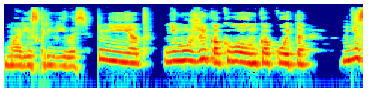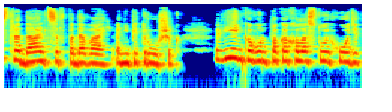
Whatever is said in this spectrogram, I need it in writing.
Марья скривилась. «Нет, не мужик, а клоун какой-то. Мне страдальцев подавай, а не петрушек. Венька вон пока холостой ходит,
